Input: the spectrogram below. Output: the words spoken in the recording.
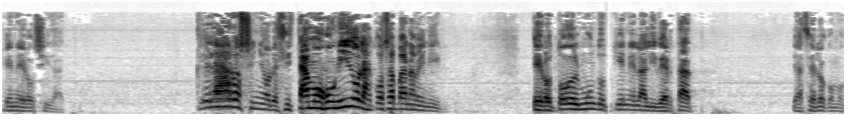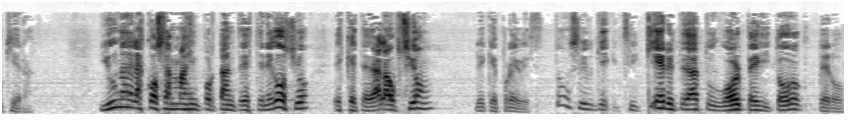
generosidad. Claro, señores, si estamos unidos las cosas van a venir. Pero todo el mundo tiene la libertad de hacerlo como quiera. Y una de las cosas más importantes de este negocio es que te da la opción de que pruebes. Tú, si, si quieres, te das tus golpes y todo, pero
